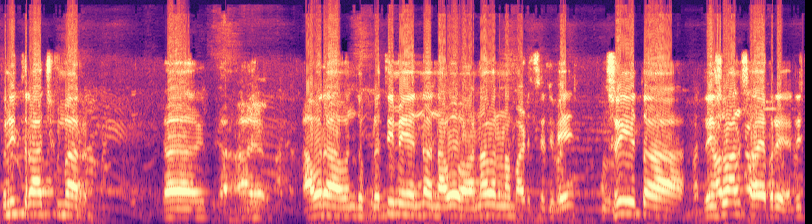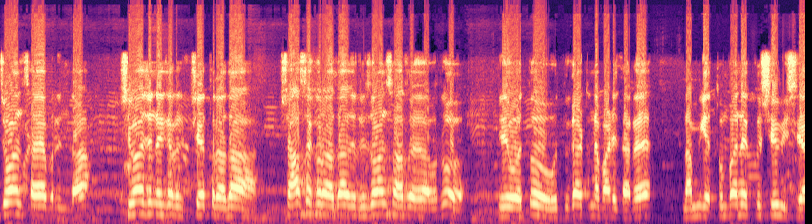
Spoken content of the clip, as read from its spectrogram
ಪುನೀತ್ ರಾಜ್ಕುಮಾರ್ ಅವರ ಒಂದು ಪ್ರತಿಮೆಯನ್ನ ನಾವು ಅನಾವರಣ ಮಾಡಿಸಿದ್ವಿ ಶ್ರೀಯುತ ರಿಜ್ವಾನ್ ಸಾಹೇಬ್ರಿ, ರಿಜ್ವಾನ್ ಸಾಹೇಬ್ರಿಂದ ಶಿವಾಜಿನಗರ ಕ್ಷೇತ್ರದ ಶಾಸಕರಾದ ರಿಜ್ವಾನ್ ಸಾರ್ ಅವರು ಇವತ್ತು ಉದ್ಘಾಟನೆ ಮಾಡಿದ್ದಾರೆ. ನಮಗೆ ತುಂಬಾನೇ ಖುಷಿ ವಿಷಯ.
